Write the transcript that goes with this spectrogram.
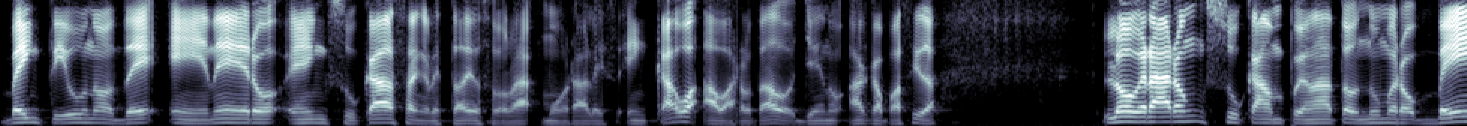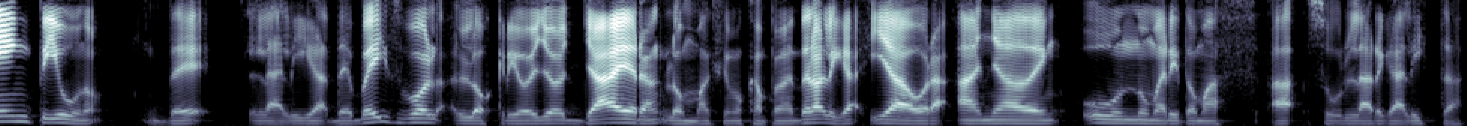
21 de enero, en su casa, en el Estadio Solar Morales, en Cagua, abarrotado, lleno a capacidad, lograron su campeonato número 21 de la liga de béisbol. Los criollos ya eran los máximos campeones de la liga y ahora añaden un numerito más a su larga lista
